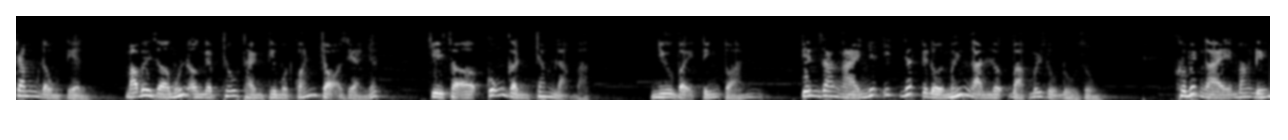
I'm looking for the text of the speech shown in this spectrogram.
Trăm đồng tiền Mà bây giờ muốn ở Nghiệp Châu Thành tìm một quán trọ rẻ nhất Chỉ sợ cũng gần trăm lạng bạc. Như vậy tính toán Tiên gia ngài nhất ít nhất phải đổi mấy ngàn lượng bạc mới đủ đủ dùng. Không biết ngài mang đến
